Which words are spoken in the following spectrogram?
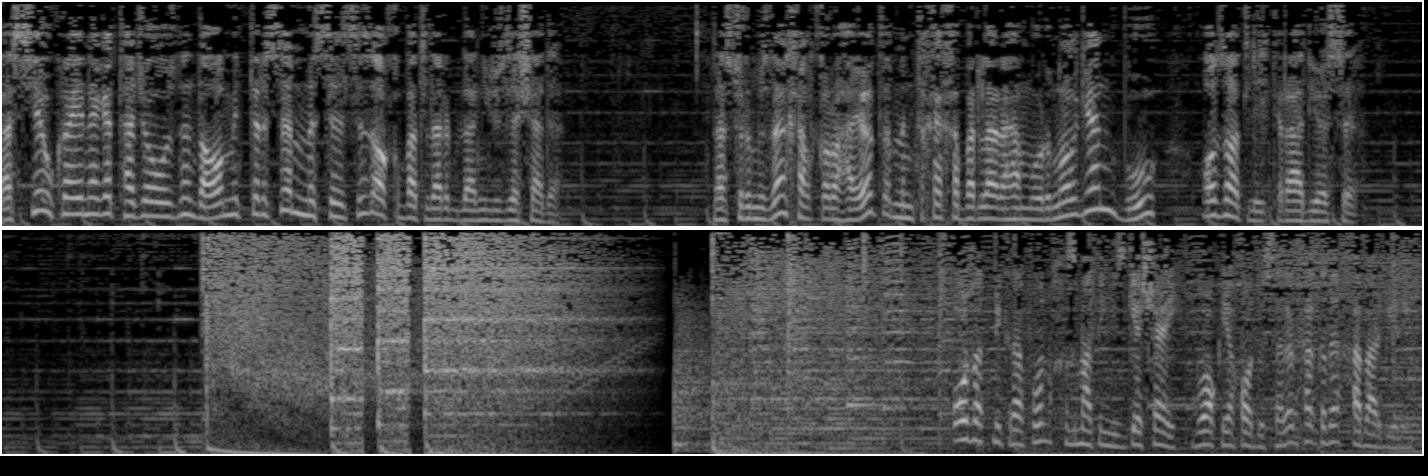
rossiya ukrainaga tajovuzni davom ettirsa mislsiz oqibatlar bilan yuzlashadi dasturimizdan xalqaro hayot va mintaqa xabarlari ham o'rin olgan bu ozodlik radiosi. Ozod mikrofon xizmatingizga shay. Voqea hodisalar haqida xabar bering.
